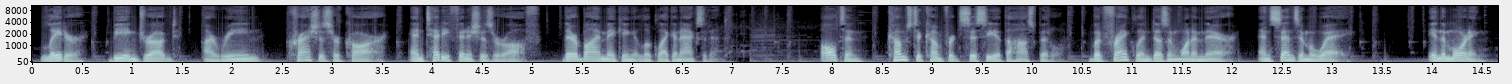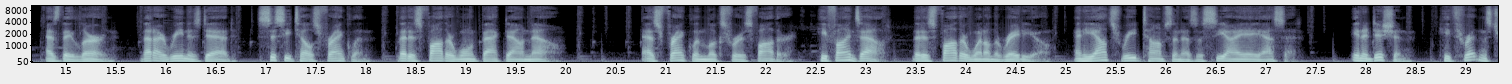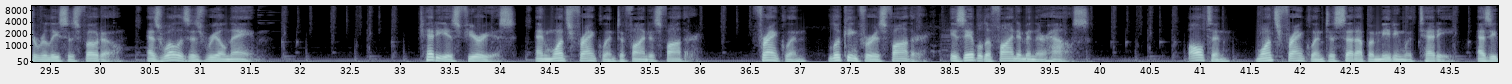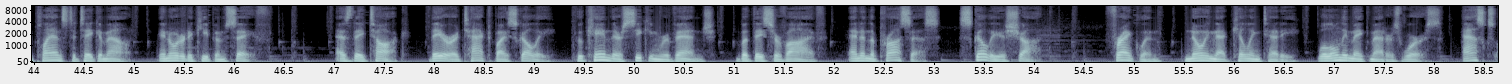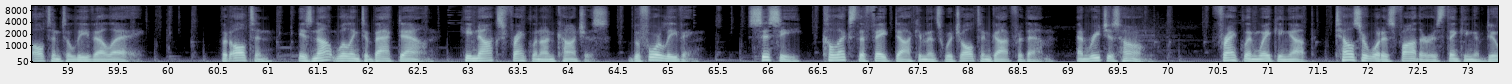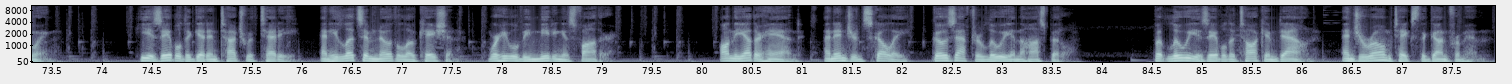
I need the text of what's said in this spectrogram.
Later, being drugged, Irene crashes her car and Teddy finishes her off, thereby making it look like an accident. Alton comes to comfort Sissy at the hospital, but Franklin doesn't want him there and sends him away. In the morning, as they learn that Irene is dead, Sissy tells Franklin that his father won't back down now. As Franklin looks for his father, he finds out that his father went on the radio and he outs Reed Thompson as a CIA asset. In addition, he threatens to release his photo, as well as his real name. Teddy is furious and wants Franklin to find his father. Franklin, looking for his father, is able to find him in their house. Alton wants Franklin to set up a meeting with Teddy, as he plans to take him out, in order to keep him safe. As they talk, they are attacked by Scully, who came there seeking revenge, but they survive, and in the process, Scully is shot. Franklin, knowing that killing Teddy will only make matters worse, asks Alton to leave LA. But Alton is not willing to back down, he knocks Franklin unconscious before leaving. Sissy collects the fake documents which Alton got for them and reaches home. Franklin waking up tells her what his father is thinking of doing. He is able to get in touch with Teddy, and he lets him know the location, where he will be meeting his father. On the other hand, an injured Scully goes after Louis in the hospital. But Louis is able to talk him down, and Jerome takes the gun from him.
